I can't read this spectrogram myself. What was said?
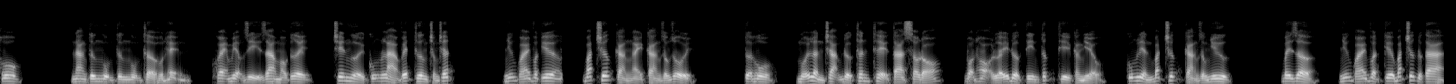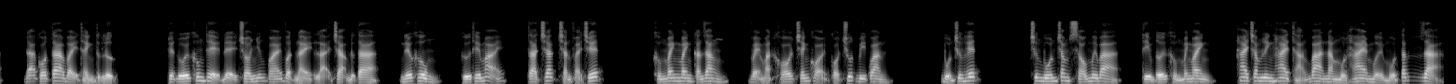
hô nàng từng ngụm từng ngụm thở hổn hển, khoe miệng dỉ ra máu tươi, trên người cũng là vết thương chồng chất. Những quái vật kia, bắt trước càng ngày càng giống rồi. Tựa hồ, mỗi lần chạm được thân thể ta sau đó, bọn họ lấy được tin tức thì càng nhiều, cũng liền bắt trước càng giống như. Bây giờ, những quái vật kia bắt trước được ta, đã có ta bảy thành thực lực. Tuyệt đối không thể để cho những quái vật này lại chạm được ta, nếu không, cứ thế mãi, ta chắc chắn phải chết. Không manh manh cắn răng, vẻ mặt khó tránh khỏi có chút bi quan. Bốn chương hết. Chương bốn trăm sáu mươi ba, tìm tới khổng manh manh, hai trăm linh hai tháng ba năm một hai mười một tác giả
